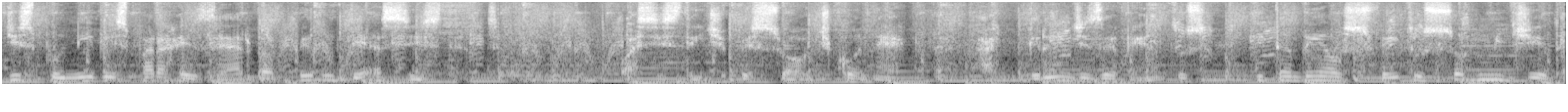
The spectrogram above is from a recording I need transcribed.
disponíveis para reserva pelo The Assistant. O assistente pessoal te conecta a grandes eventos e também aos feitos sob medida,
